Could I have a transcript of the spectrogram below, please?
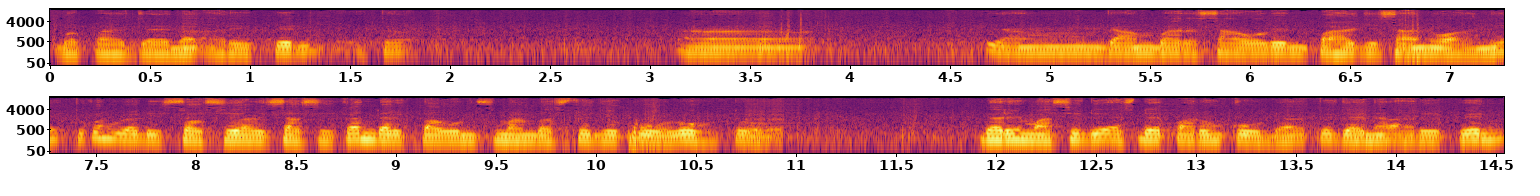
Bapak Jainal Arifin itu eh, yang gambar Saulin Pak Haji Sanwani itu kan udah disosialisasikan dari tahun 1970 tuh. Dari masih di SD Parung Kuda tuh Jainal Arifin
